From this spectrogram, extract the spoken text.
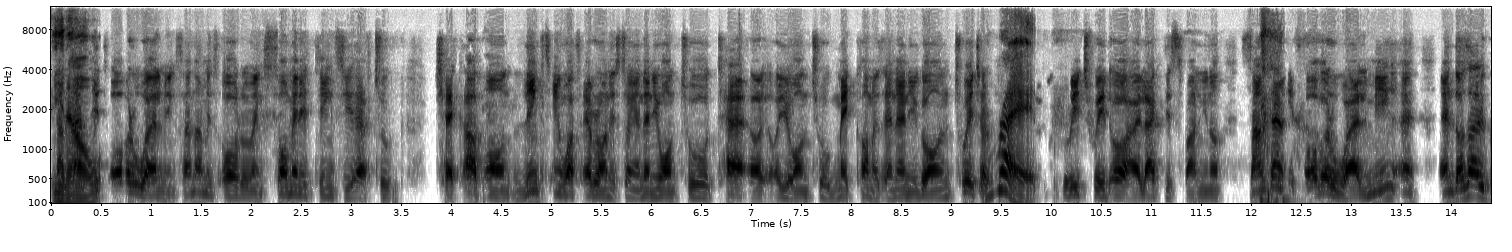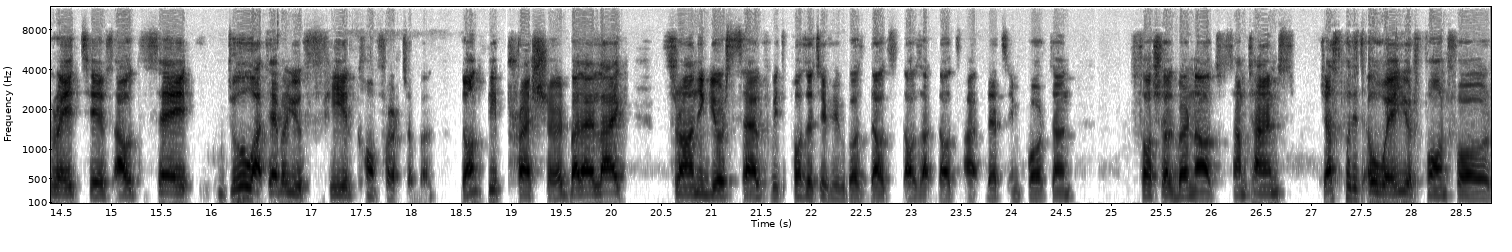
you Sometimes know, it's overwhelming. Sometimes it's overwhelming. So many things you have to check up on LinkedIn, what everyone is doing, and then you want to ta- uh, you want to make comments, and then you go on Twitter, right? Retweet, or oh, I like this one. You know, sometimes it's overwhelming, and, and those are great tips. I would say do whatever you feel comfortable don't be pressured but i like surrounding yourself with positivity because that's that's, that's, that's important social burnout sometimes just put it away your phone for a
